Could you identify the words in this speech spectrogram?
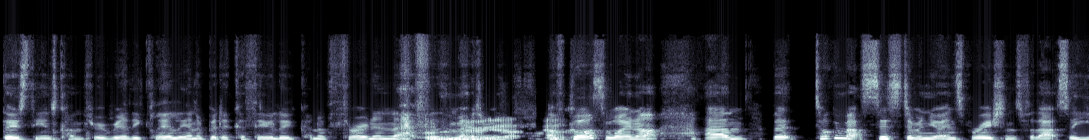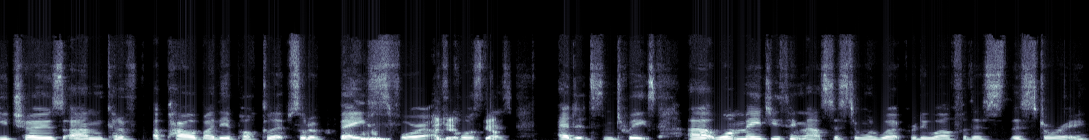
those themes come through really clearly, and a bit of Cthulhu kind of thrown in there for the measure. yeah, yeah. Of course, why not? Um, but talking about system and your inspirations for that, so you chose um, kind of a Powered by the Apocalypse sort of base Mhm, for it. I Of did, course, yeah. there's edits and tweaks. Uh, what made you think that system would work really well for this this story?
